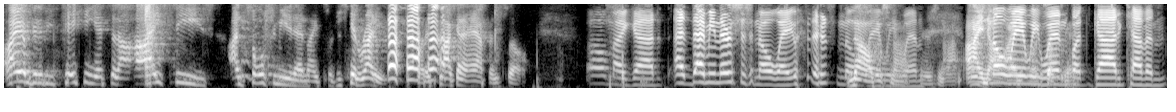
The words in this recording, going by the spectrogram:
I am gonna be taking it to the high seas on social media that night. So just get ready. but it's not going to happen. So. Oh my God! I, I, mean, there's just no way. There's no, no way there's we not. win. There's not. There's I know, no way we win. Okay. But God, Kevin.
